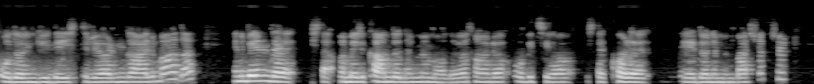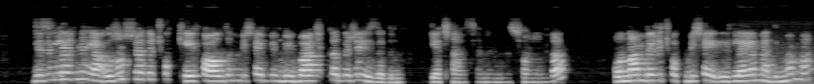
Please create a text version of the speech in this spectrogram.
o döngüyü değiştiriyorum galiba da. Hani benim de işte Amerikan dönemim oluyor. Sonra o bitiyor. İşte Kore e, dönemim başlıyor. Türk dizilerini yani uzun sürede çok keyif aldığım bir şey bir, bir başkadırı izledim geçen senenin sonunda. Ondan beri çok bir şey izleyemedim ama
